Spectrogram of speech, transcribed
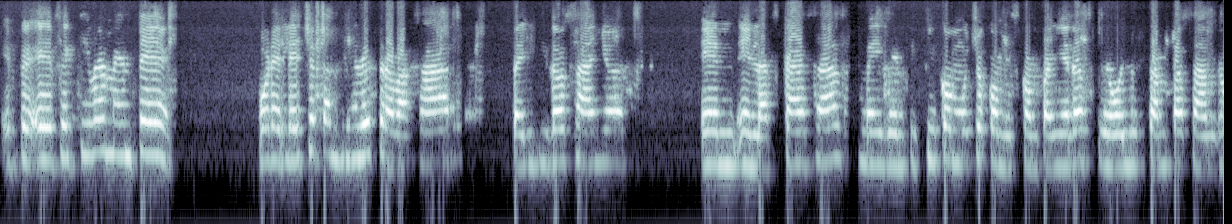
efectivamente, por el hecho también de trabajar 22 años en, en las casas, me identifico mucho con mis compañeras que hoy están pasando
